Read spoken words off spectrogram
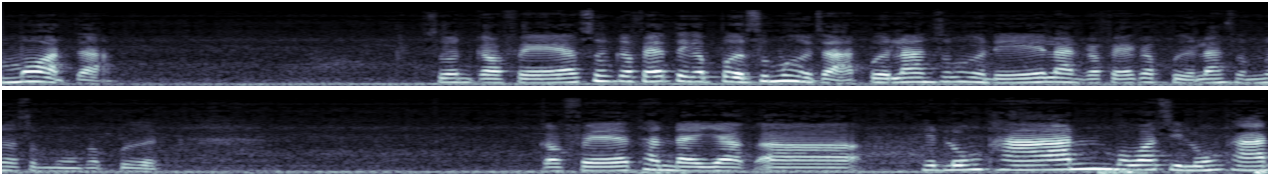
ำมอดจ้ะส่วนกาแฟส่วนกาแฟเตยก็เปิดสมือจ้ะเปิดร้านสมือเด้ร้านกาแฟก็เปิดร้านสมเนื้อสมมูก็เปิด กาแฟท่านใดอยากเฮ็ดลงทานบอกว่าสิลงทาน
